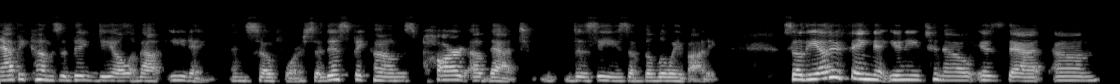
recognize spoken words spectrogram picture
that becomes a big deal about eating and so forth. So this becomes part of that disease of the Lewy body. So the other thing that you need to know is that um,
